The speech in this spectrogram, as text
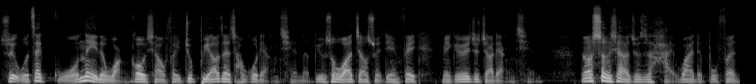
所以我在国内的网购消费就不要再超过两千了。比如说我要缴水电费，每个月就缴两千，然后剩下的就是海外的部分，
